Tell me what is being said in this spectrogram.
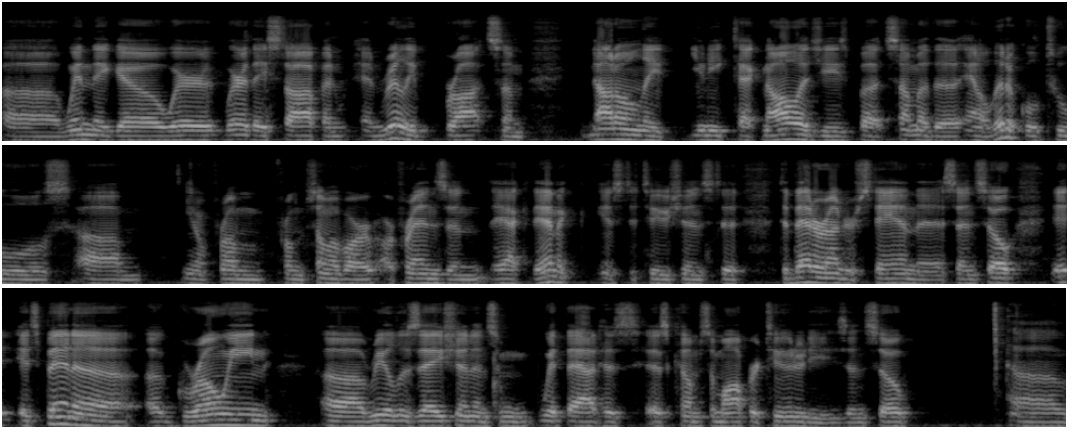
uh, when they go, where where they stop, and and really brought some not only unique technologies but some of the analytical tools. Um, you know, from from some of our, our friends in the academic institutions to to better understand this, and so it, has been a, a growing uh, realization, and some with that has has come some opportunities. And so, uh,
